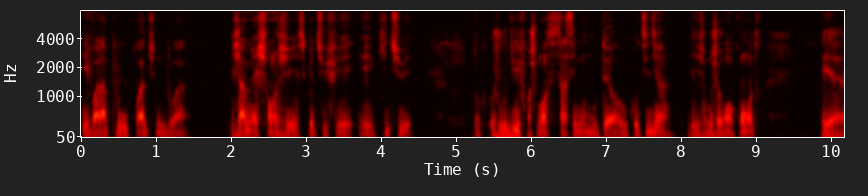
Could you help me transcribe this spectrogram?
Et voilà pourquoi tu ne dois jamais changer ce que tu fais et qui tu es. Donc aujourd'hui, franchement, ça, c'est mon moteur au quotidien. Les gens que je rencontre. Et euh,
